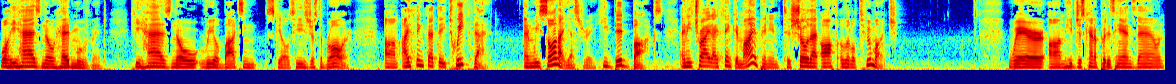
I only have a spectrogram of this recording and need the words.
well, he has no head movement. He has no real boxing skills. He's just a brawler. Um, I think that they tweaked that. And we saw that yesterday. He did box. And he tried, I think, in my opinion, to show that off a little too much. Where um, he just kind of put his hands down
